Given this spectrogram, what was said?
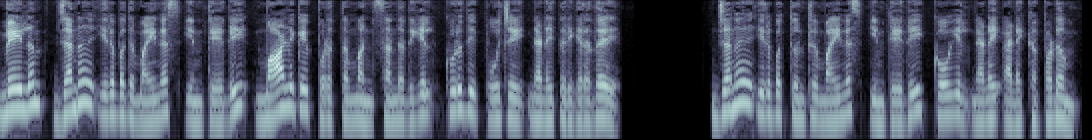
மேலும் ஜன இருபது மைனஸ் இன் தேதி மாளிகை புறத்தம்மன் சன்னதியில் குருதி பூஜை நடைபெறுகிறது. ஜன இருபத்தொன்று மைனஸ் இன் தேதி கோயில் நடை அடைக்கப்படும்.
